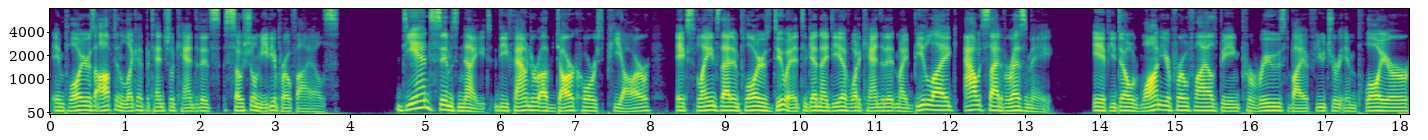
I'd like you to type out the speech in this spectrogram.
employers often look at potential candidates' social media profiles. Deanne Sims Knight, the founder of Dark Horse PR, explains that employers do it to get an idea of what a candidate might be like outside of a resume. If you don't want your profiles being perused by a future employer,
